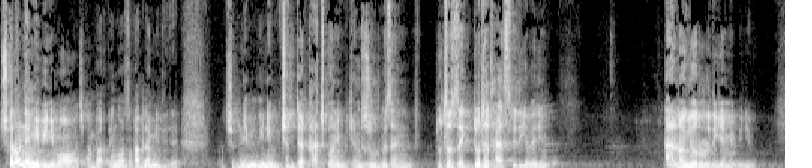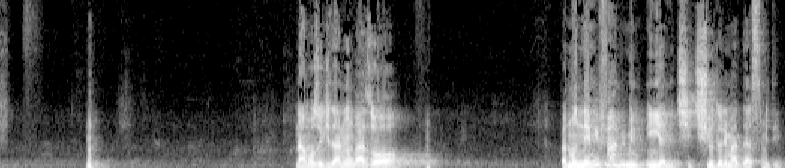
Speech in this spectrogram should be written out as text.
چرا نمی‌بینیم آقا؟ چند وقتی این قبلا می‌دیده. چرا نمی‌بینیم؟ چند دقت کنیم چند زور بزنیم. دو تا زگ دو تا تصویر دیگه بریم. الان یارو رو دیگه می‌بینیم. نمازی که در میون قضا بعد ما نمی‌فهمیم این یعنی چی؟ چی رو داریم از دست میدیم؟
